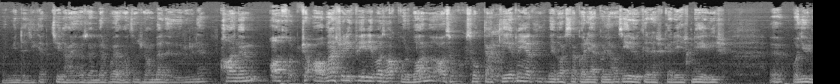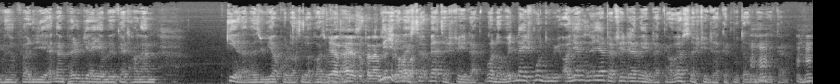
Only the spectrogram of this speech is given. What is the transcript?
hogy mindegyiket csinálja az ember folyamatosan beleőrülne, hanem a, a második fél év az akkor van, azok szokták kérni, akik még azt akarják, hogy az élőkereskedésnél is hogy úgy mondjam, felügyel, nem felügyeljem őket, hanem kielemezzük gyakorlatilag azokat. Ilyen helyzeten nem Mindig a vesztes trédek. Mondom, hogy ne is mondom, hogy a nyertes trédek nem érdekel, a vesztes trédeket mutatom uh-huh. nekem. Uh-huh.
